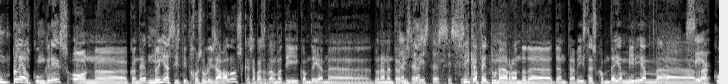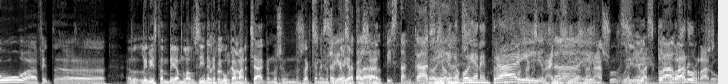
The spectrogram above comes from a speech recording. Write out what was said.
un ple al Congrés on, eh, com dèiem, no hi ha assistit José Luis Ábalos, que s'ha passat el matí, com dèiem, eh, donant entrevistes. Entrevistes, sí, sí. sí que ha fet una ronda de- d'entrevistes, com dèiem, Míriam, eh, Sí. RAC1, ha fet... Eh, L'he vist també amb l'Alzina, que ha tingut que marxar, que no sé, no sé exactament no sé què li ha passat. el pis tancat. Sí, que no podien entrar i... sí, sí, sí. vull dir, tot, tot raro, raro.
